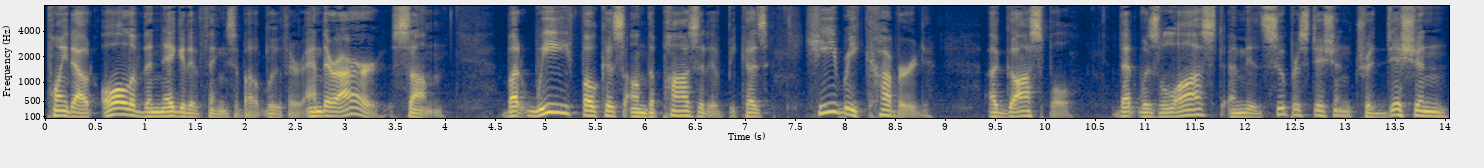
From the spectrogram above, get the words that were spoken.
point out all of the negative things about Luther, and there are some. But we focus on the positive because he recovered a gospel that was lost amid superstition, tradition,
